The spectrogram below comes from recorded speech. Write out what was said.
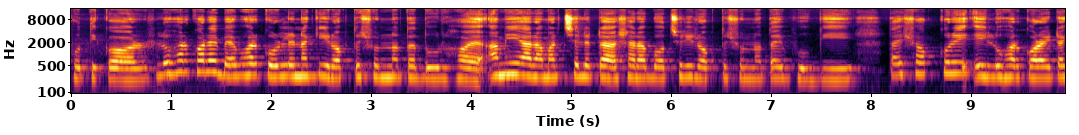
ক্ষতিকর। লোহার কড়াই ব্যবহার করলে নাকি রক্ত শূন্যতা দূর হয়। আমি আর আমার ছেলেটা সারা বছরই রক্ত শূন্যতায় ভুগি, তাই শখ করে এই লোহার কড়াইটা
